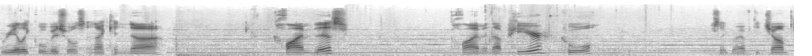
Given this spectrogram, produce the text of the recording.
really cool visuals. And I can uh, climb this. Climbing up here. Cool. Looks like we have to jump.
